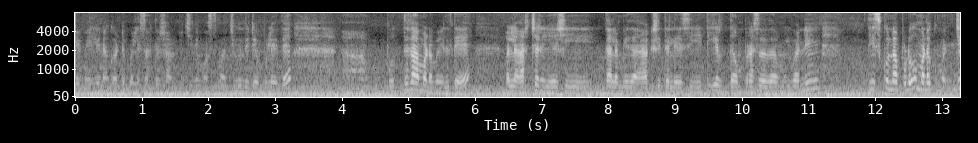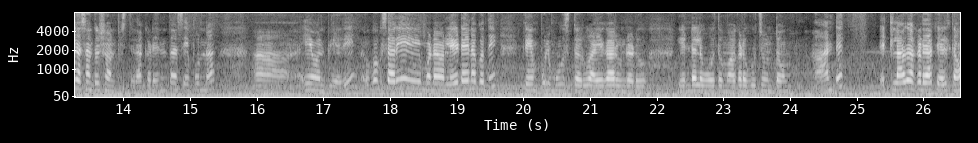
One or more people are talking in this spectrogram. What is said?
మేము వెళ్ళినాం కాబట్టి మళ్ళీ సంతోషం అనిపించింది. మస్తు మంచిగా ఉంది టెంపుల్ అయితే. పొద్దున మనం వెళ్తే వాళ్ళు అర్చన చేసి తల మీద అక్షితలు వేసి తీర్థం ప్రసాదం ఇవన్నీ తీసుకున్నప్పుడు మనకు మంచిగా సంతోషం అనిపిస్తుంది. అక్కడ ఎంతసేపు ఉన్నా ఏమనిపించదు ఒక్కొక్కసారి మనం లేట్ అయిన కొద్దీ టెంపుల్ మూస్తారు. అయ్యగారు ఉండడు. ఎండలో పోతాం అక్కడ కూర్చుంటాం. అంటే ఎట్లాగో అక్కడ దాకా వెళ్తాం.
